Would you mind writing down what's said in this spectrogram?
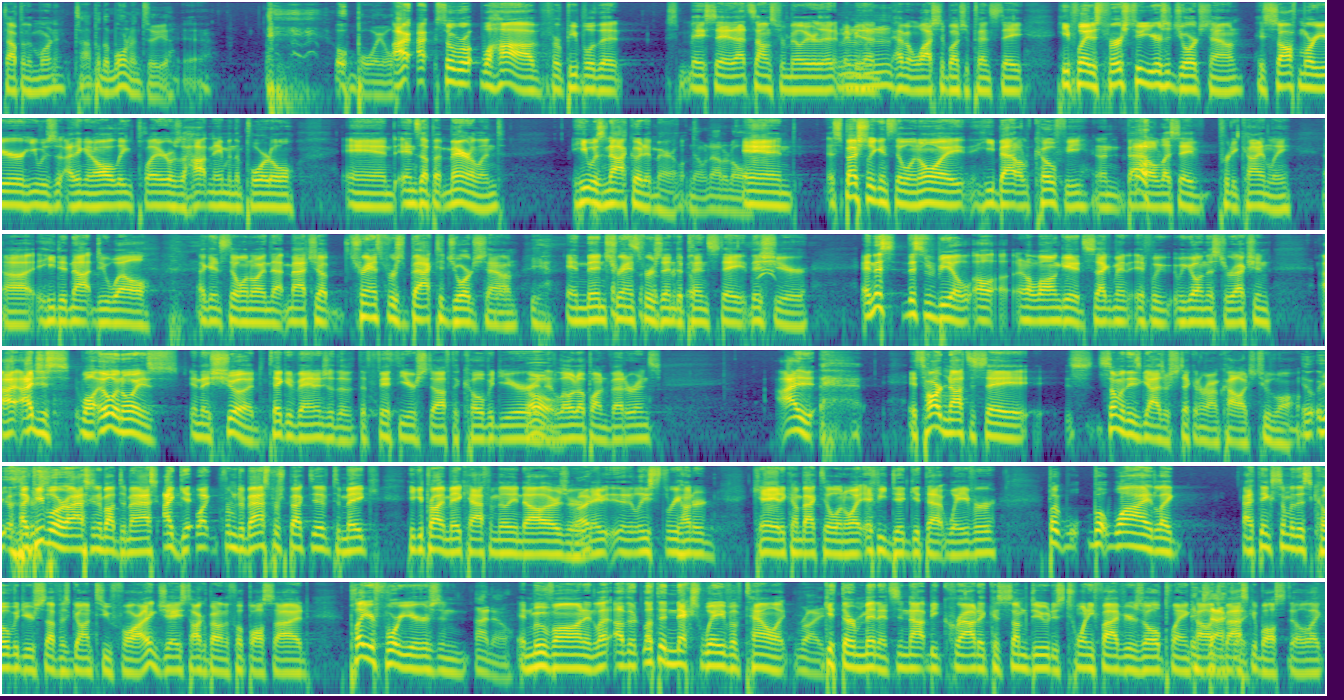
Top of the morning. Top of the morning to you. Yeah. O'Boyle. I, I so Wahab for people that may say that sounds familiar that maybe Mm-hmm. not, haven't watched a bunch of Penn State. He played his first two years at Georgetown. His sophomore year, he was I think an all league player, was a hot name in the portal, and ends up at Maryland. He was not good at Maryland. no, not at all. And especially against Illinois, he battled Kofi and battled, I say pretty kindly. Uh, he did not do well against Illinois in that matchup. Transfers back to Georgetown and then transfers into Penn State this year. And this this would be a, a- an elongated segment if we, we go in this direction. I, I just well Illinois is and they should take advantage of the the fifth year stuff, the COVID year, and, Oh. and load up on veterans. I it's hard not to say some of these guys are sticking around college too long. Oh, yeah, Like people are asking about Domask. I get like from Domask perspective to make he could probably make half a million dollars or Right. maybe at least 300 k to come back to Illinois if he did get that waiver. But but why like I think some of this COVID year stuff has gone too far. I think Jay's talking about on the football side. Play your 4 years and I know. and move on and let other let the next wave of talent Right. get their minutes and not be crowded because some dude is 25 years old playing college Exactly. basketball still. Like,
